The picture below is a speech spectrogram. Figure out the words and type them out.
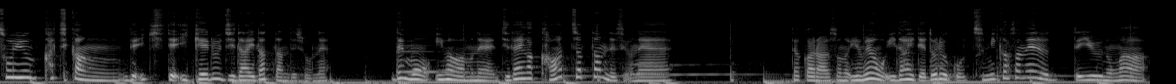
そういう価値観で生きていける時代だったんでしょうね。でも今はもうね時代が変わっちゃったんですよね。だからその夢を抱いて努力を積み重ねるっていうのが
